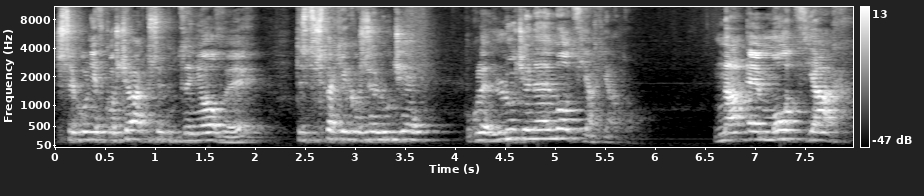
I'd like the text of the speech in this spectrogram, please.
szczególnie w kościołach przebudzeniowych, to jest coś takiego, że ludzie, w ogóle ludzie na emocjach jadą. Na emocjach.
